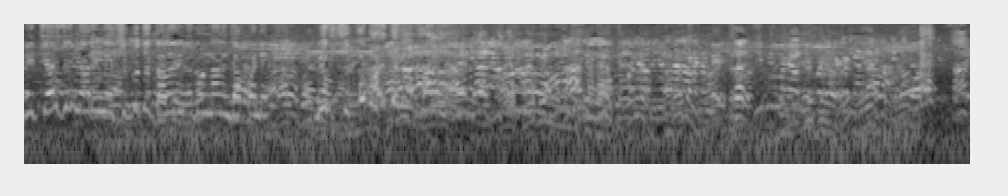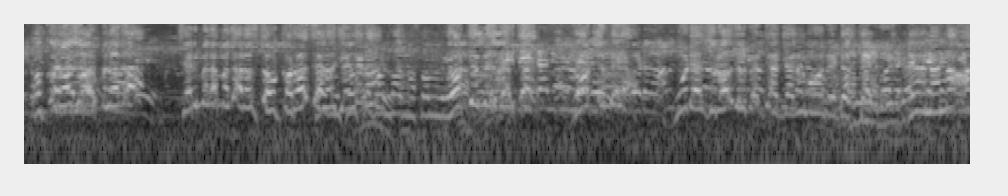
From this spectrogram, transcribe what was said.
మీరు చేసిన గారి నేను సిగ్గుతో తలదించుకున్నానని చెప్పండి. మీకు సిగ్గుపడుతున్నారు ఒక్క రోజు వరకు లేదా? షర్మిలమ్మ గారు వస్తే ఒక్క రోజు సెలవు చేయలేరా రోడ్డు మీద పెడితే రోడ్డు మీద మూడేసి రోజులు పెట్టారు జగన్మోహన్ రెడ్డి వస్తే. నేను అన్నావా?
